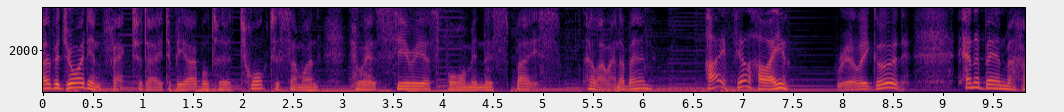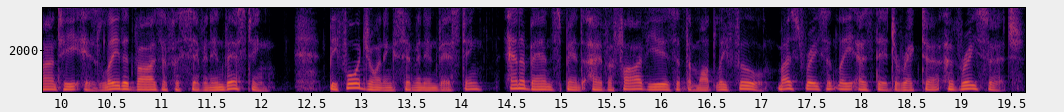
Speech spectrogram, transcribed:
overjoyed in fact, today to be able to talk to someone who has serious form in this space. Hello, Anirban. Hi, Phil. How are you? Really good. Anirban Mahanti is lead advisor for Seven Investing. Before joining Seven Investing, Anirban spent over five years at the Motley Fool, most recently as their Director of Research.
